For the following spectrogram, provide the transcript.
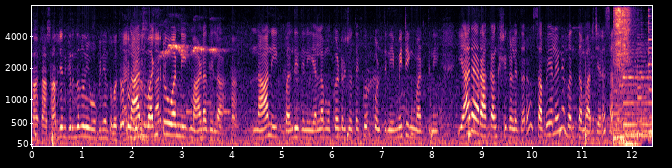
ಸಾ- ನೀವು ಒಪಿನಿಯನ್ ತಗೋತೀರ ನಾನು ಒನ್ ಟು ಒನ್ ಈಗ ಮಾಡೋದಿಲ್ಲ. ನಾನು ಈಗ ಬಂದಿದ್ದೀನಿ ಎಲ್ಲ ಮುಖಂಡರ ಜೊತೆ ಕೂತ್ಕೊಳ್ತೀನಿ ಮೀಟಿಂಗ್ ಮಾಡ್ತೀನಿ. ಯಾರ್ಯಾರು ಆಕಾಂಕ್ಷಿಗಳಿದ್ದಾರೋ ಸಭೆಯಲ್ಲೇ ಬಂದು ತಮ್ಮ ಅರ್ಜಿನ ಸಲ್ಲಿಸ್ತೀನಿ.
